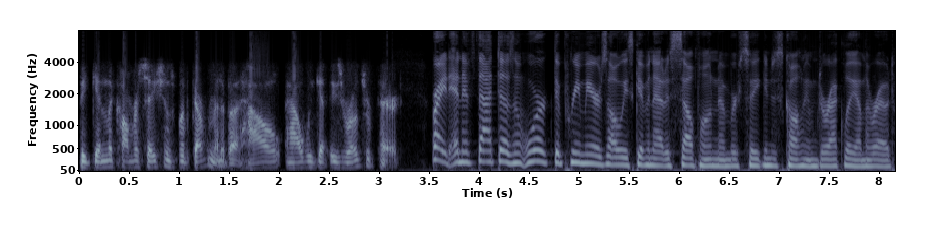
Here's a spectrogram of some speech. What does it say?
begin the conversations with government about how how we get these roads repaired. Right, and if that doesn't work, the premier is always given out his cell phone number, so you can just call him directly on the road.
